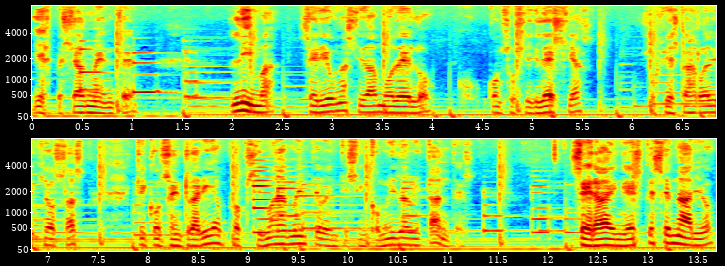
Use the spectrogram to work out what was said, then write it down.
y especialmente Lima sería una ciudad modelo con sus iglesias, sus fiestas religiosas, que concentraría aproximadamente 25.000 habitantes. Será en este escenario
